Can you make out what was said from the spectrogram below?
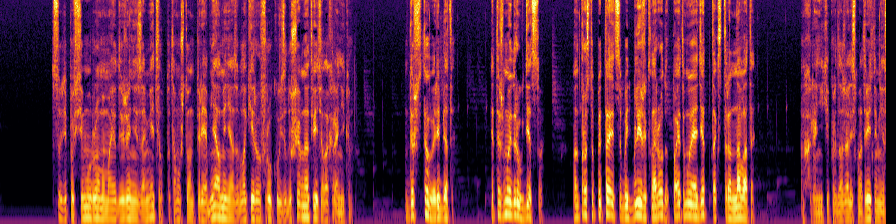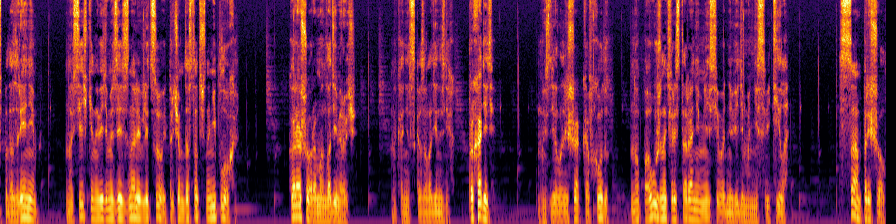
Судя по всему, Рома мое движение заметил, потому что он приобнял меня, заблокировав руку, и задушевно ответил охранникам. «Да что вы, ребята, это же мой друг детства. Он просто пытается быть ближе к народу, поэтому и одет так странновато». Охранники продолжали смотреть на меня с подозрением, но Сечкина, видимо, здесь знали в лицо, и причем достаточно неплохо. «Хорошо, Роман Владимирович», — наконец сказал один из них. «Проходите». Мы сделали шаг ко входу, но поужинать в ресторане мне сегодня, видимо, не светило. «Сам пришел»,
